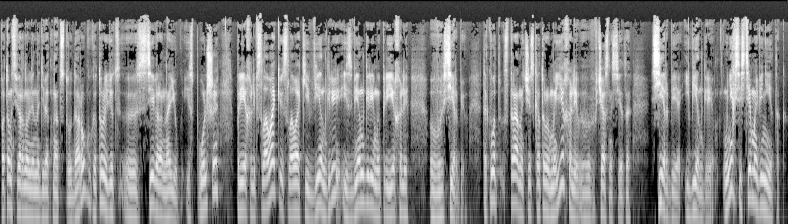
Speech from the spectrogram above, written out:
потом свернули на 19-ю дорогу, которая идет э, с севера на юг. Из Польши приехали в Словакию, из Словакии в Венгрию, из Венгрии мы приехали в Сербию. Так вот, страны, через которые мы ехали, в частности, это Сербия и Венгрия, у них система винеток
